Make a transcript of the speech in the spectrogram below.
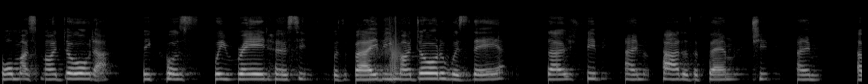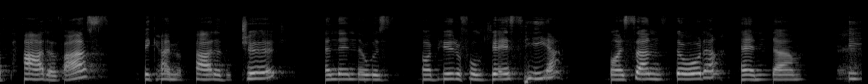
almost my daughter because we reared her since she was a baby. My daughter was there, so she became a part of the family. She became a part of us, became a part of the church. And then there was my beautiful Jess here, my son's daughter, and um, she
